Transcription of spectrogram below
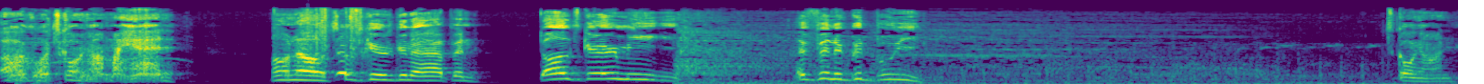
Ugh, what's going on in my head? Oh no, something scared's gonna happen. Don't scare me. I've been a good boy. What's going on?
